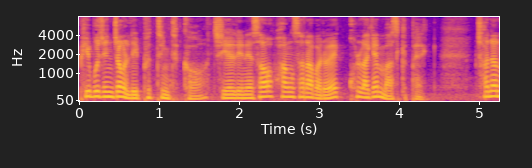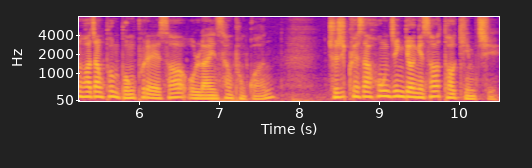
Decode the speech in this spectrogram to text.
피부 진정 리프팅 특허 지엘린에서 항산화 발효액 콜라겐 마스크팩, 천연 화장품 봉프레에서 온라인 상품권, 주식회사 홍진경에서 더 김치,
